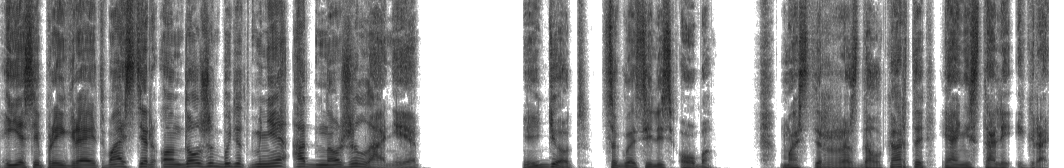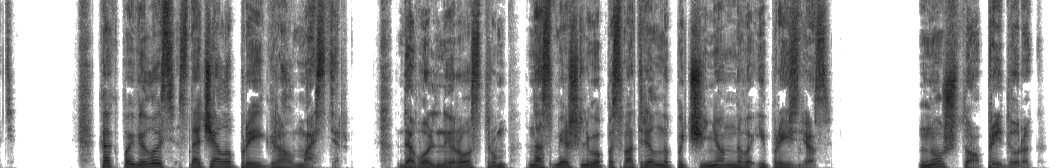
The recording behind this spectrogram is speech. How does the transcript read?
Если проиграет мастер, он должен будет мне одно желание». «Идет», — согласились оба. Мастер раздал карты, и они стали играть. Как повелось, сначала проиграл мастер. Довольный Рострум насмешливо посмотрел на подчиненного и произнес. «Ну что, придурок,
